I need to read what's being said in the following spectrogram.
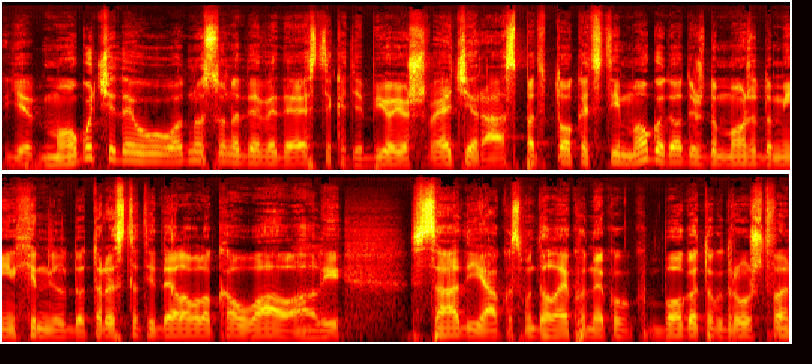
je moguće da je u odnosu na 90. kad je bio još veći raspad, to kad si ti mogao da odeš do, možda do Minhen ili do Trsta ti delovalo kao wow, ali sad, iako smo daleko od nekog bogatog društva,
